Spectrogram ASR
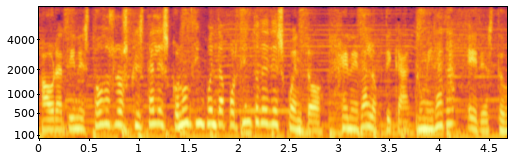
Ahora tienes todos los cristales con un 50% de descuento. General Óptica, tu mirada eres tú.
